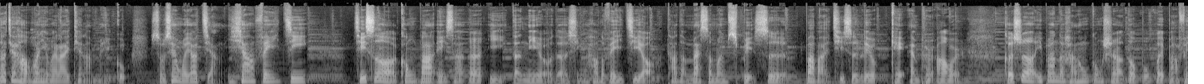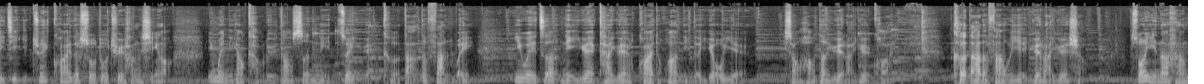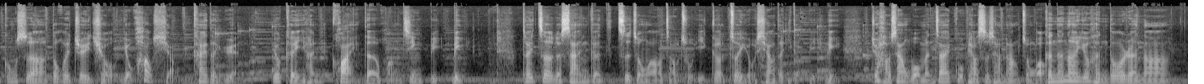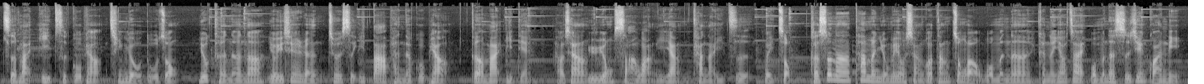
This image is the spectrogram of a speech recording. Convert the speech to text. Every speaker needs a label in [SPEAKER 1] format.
[SPEAKER 1] 大家好，欢迎回来铁蓝美股。首先我要讲一下飞机。其实哦，空巴 A 三二一的 neo 的型号的飞机哦，它的 maximum speed 是八百七十六 km per hour。可是啊，一般的航空公司啊都不会把飞机以最快的速度去航行哦，因为你要考虑到是你最远可达的范围，意味着你越开越快的话，你的油也消耗的越来越快。可达的范围也越来越少，所以呢，航空公司啊都会追求油耗小、开得远又可以很快的黄金比例，在这个三个之中哦，找出一个最有效的一个比例，就好像我们在股票市场当中哦，可能呢有很多人呢只买一只股票情有独钟，有可能呢有一些人就是一大盆的股票各买一点。好像鱼用撒网一样，看哪一只会中。可是呢，他们有没有想过当中哦，我们呢可能要在我们的时间管理、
